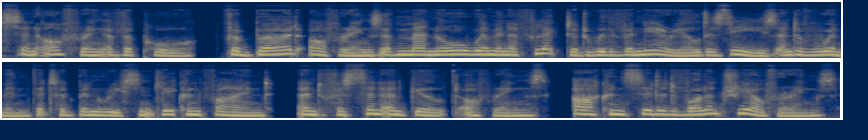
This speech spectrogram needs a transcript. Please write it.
sin offering of the poor, for bird offerings of men or women afflicted with venereal disease and of women that had been recently confined, and for sin and guilt offerings, are considered voluntary offerings.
